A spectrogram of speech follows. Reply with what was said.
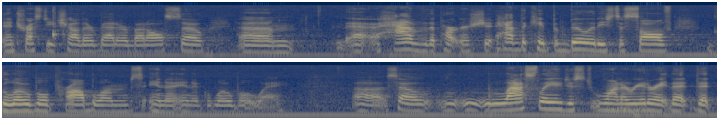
and trust each other better, but also um, uh, have the partnership, have the capabilities to solve global problems in a, in a global way. Uh, So lastly, I just want to reiterate that, that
